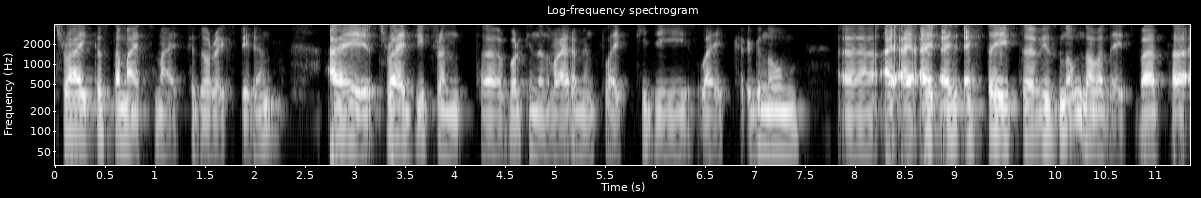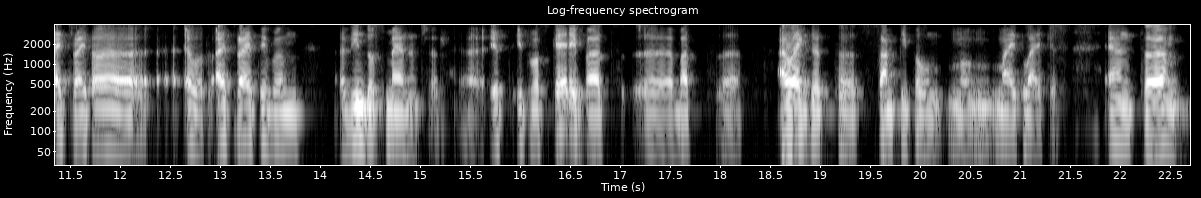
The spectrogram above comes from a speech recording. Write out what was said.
try customize my Fedora experience. I tried different uh, working environments like KDE, like GNOME. Uh, I, I, I, stayed uh, with GNOME nowadays, but uh, I tried uh, a lot. I tried even Windows Manager. it, it was scary, but but I like that some people might like it. And um,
